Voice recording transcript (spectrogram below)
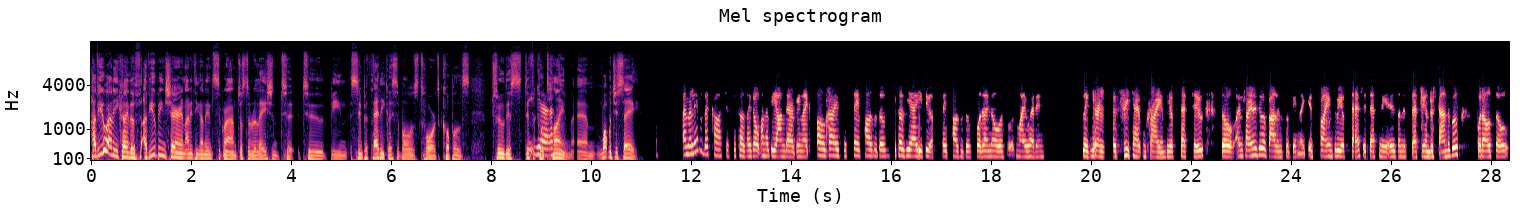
have you any kind of have you been sharing anything on Instagram just in relation to to being sympathetic, I suppose, towards couples through this difficult yeah. time? Um, what would you say? I'm a little bit cautious because I don't want to be on there being like, "Oh, guys, just stay positive." Because yeah, you do have to stay positive. But I know if it was my wedding, like you're allowed to freak out and cry and be upset too. So I'm trying to do a balance of being like, it's fine to be upset. It definitely is, and it's definitely understandable. But also,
